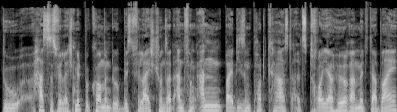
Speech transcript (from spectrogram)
du hast es vielleicht mitbekommen, du bist vielleicht schon seit Anfang an bei diesem Podcast als treuer Hörer mit dabei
